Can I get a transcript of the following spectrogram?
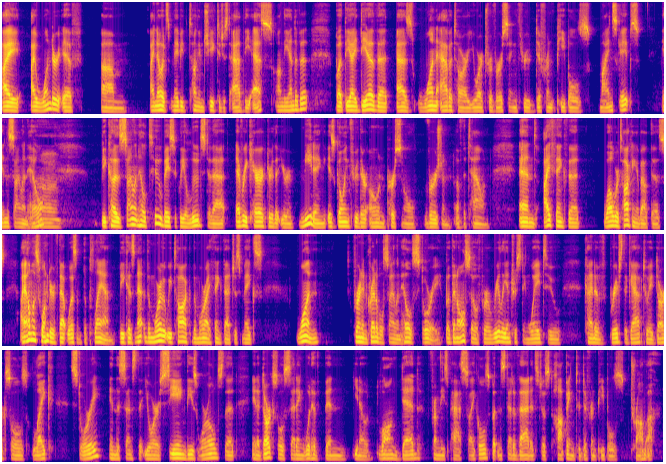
I I wonder if um, I know it's maybe tongue in cheek to just add the S on the end of it, but the idea that as one avatar you are traversing through different people's mindscapes in Silent Hill. Uh because Silent Hill 2 basically alludes to that. Every character that you're meeting is going through their own personal version of the town. And I think that while we're talking about this, I almost wonder if that wasn't the plan because the more that we talk, the more I think that just makes one for an incredible Silent Hill story, but then also for a really interesting way to kind of bridge the gap to a Dark Souls like story in the sense that you're seeing these worlds that in a Dark Souls setting would have been, you know, long dead from these past cycles, but instead of that, it's just hopping to different people's trauma.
